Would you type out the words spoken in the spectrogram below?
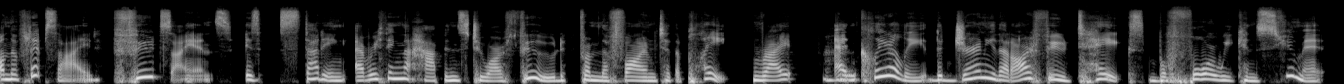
On the flip side, food science is studying everything that happens to our food from the farm to the plate, right? Mm-hmm. And clearly, the journey that our food takes before we consume it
